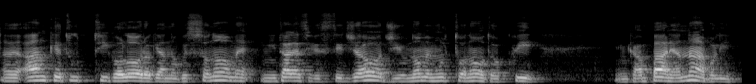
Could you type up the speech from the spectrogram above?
eh, anche tutti coloro che hanno questo nome. In Italia si festeggia oggi, un nome molto noto qui in Campania, a Napoli,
